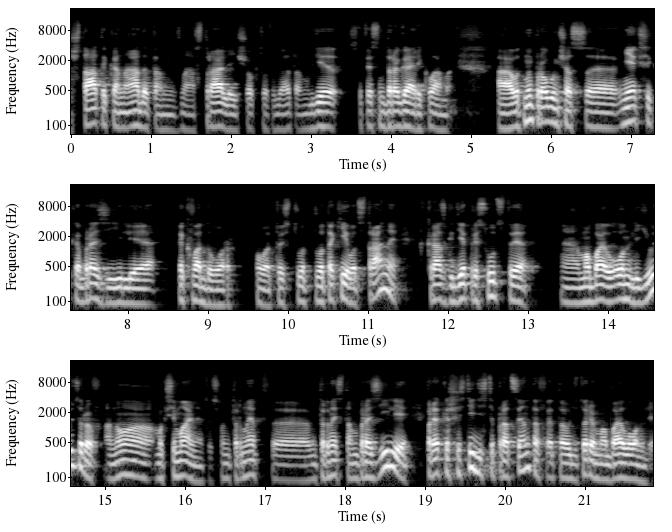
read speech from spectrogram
Штаты, Канада, там, не знаю, Австралия, еще кто-то, да, там, где, соответственно, дорогая реклама. А вот мы пробуем сейчас э, Мексика, Бразилия, Эквадор. Вот, то есть вот, вот такие вот страны, как раз где присутствие mobile-only юзеров, оно максимальное. То есть в, интернет, э, в интернете там Бразилии порядка 60% это аудитория mobile-only.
